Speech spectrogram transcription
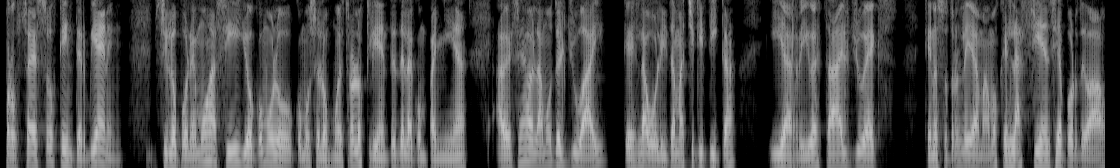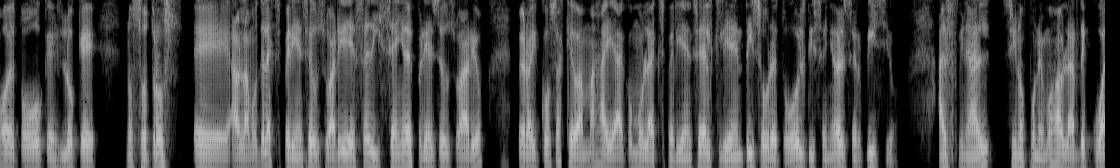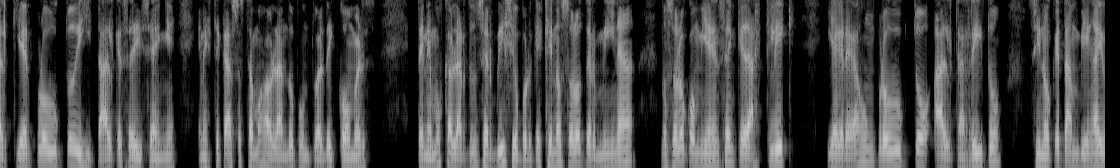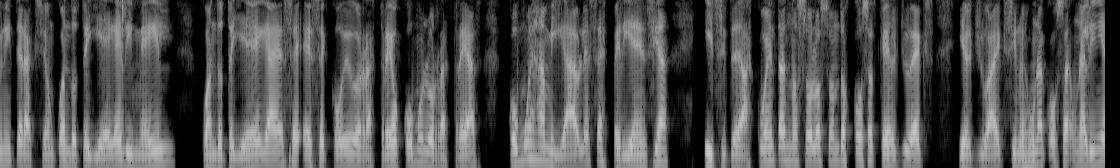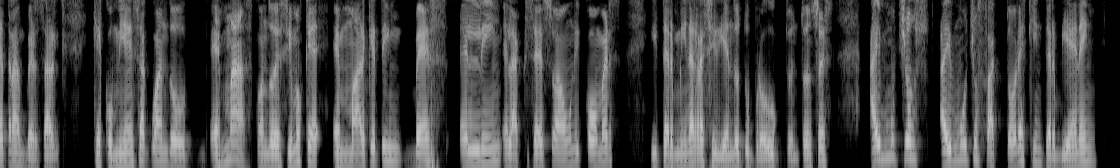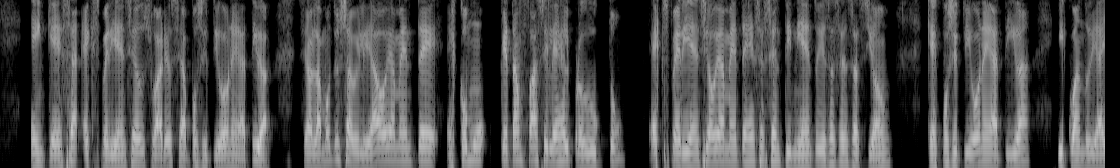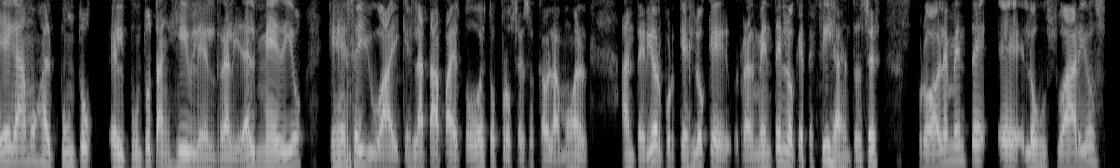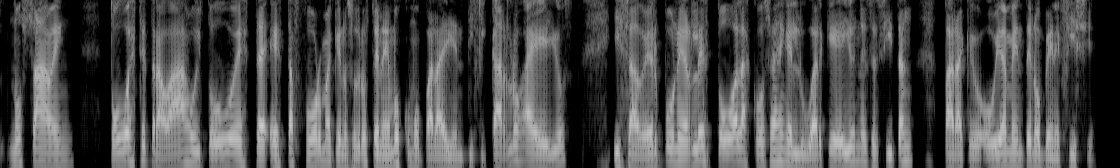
procesos que intervienen si lo ponemos así, yo como, lo, como se los muestro a los clientes de la compañía, a veces hablamos del UI, que es la bolita más chiquitica, y arriba está el UX, que nosotros le llamamos que es la ciencia por debajo de todo, que es lo que nosotros eh, hablamos de la experiencia de usuario y de ese diseño de experiencia de usuario, pero hay cosas que van más allá como la experiencia del cliente y sobre todo el diseño del servicio. Al final, si nos ponemos a hablar de cualquier producto digital que se diseñe, en este caso estamos hablando puntual de e-commerce, tenemos que hablar de un servicio, porque es que no solo termina, no solo comienza en que das clic y agregas un producto al carrito, sino que también hay una interacción cuando te llega el email, cuando te llega ese, ese código de rastreo, cómo lo rastreas, cómo es amigable esa experiencia. Y si te das cuenta, no solo son dos cosas que es el UX y el UI, sino es una cosa, una línea transversal que comienza cuando es más, cuando decimos que en marketing ves el link, el acceso a un e-commerce y terminas recibiendo tu producto. Entonces, hay muchos, hay muchos factores que intervienen en que esa experiencia de usuario sea positiva o negativa. Si hablamos de usabilidad, obviamente es como qué tan fácil es el producto. Experiencia, obviamente, es ese sentimiento y esa sensación que es positiva o negativa. Y cuando ya llegamos al punto, el punto tangible, en realidad el medio, que es ese UI, que es la tapa de todos estos procesos que hablamos al anterior, porque es lo que realmente en lo que te fijas. Entonces, probablemente eh, los usuarios no saben todo este trabajo y toda esta, esta forma que nosotros tenemos como para identificarlos a ellos y saber ponerles todas las cosas en el lugar que ellos necesitan para que obviamente nos beneficie.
